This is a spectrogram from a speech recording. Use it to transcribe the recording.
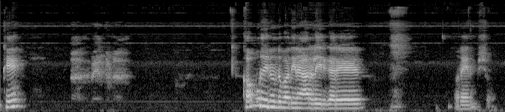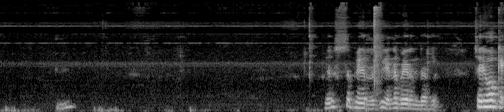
ஓகே கமருதீன் வந்து பார்த்தீங்கன்னா யார் எழுதியிருக்காரு? ஒரே நிமிஷம். பெருச பேர் இருக்குது என்ன பேருன்னு தெரில சரி ஓகே.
